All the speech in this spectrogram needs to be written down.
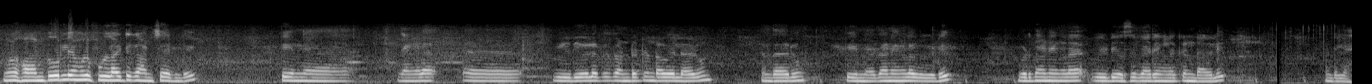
നമ്മൾ ഹോം ടൂറിൽ നമ്മൾ ഫുള്ളായിട്ട് കാണിച്ചു തരുന്നുണ്ട് പിന്നെ ഞങ്ങളെ വീഡിയോയിലൊക്കെ കണ്ടിട്ടുണ്ടാവും എല്ലാവരും. എന്തായാലും പിന്നെ ഇതാണ് ഞങ്ങളെ വീട്. ഇവിടുന്നാണ് ഞങ്ങളെ വീഡിയോസ് കാര്യങ്ങളൊക്കെ ഉണ്ടാവൽ. ഉണ്ടല്ലേ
